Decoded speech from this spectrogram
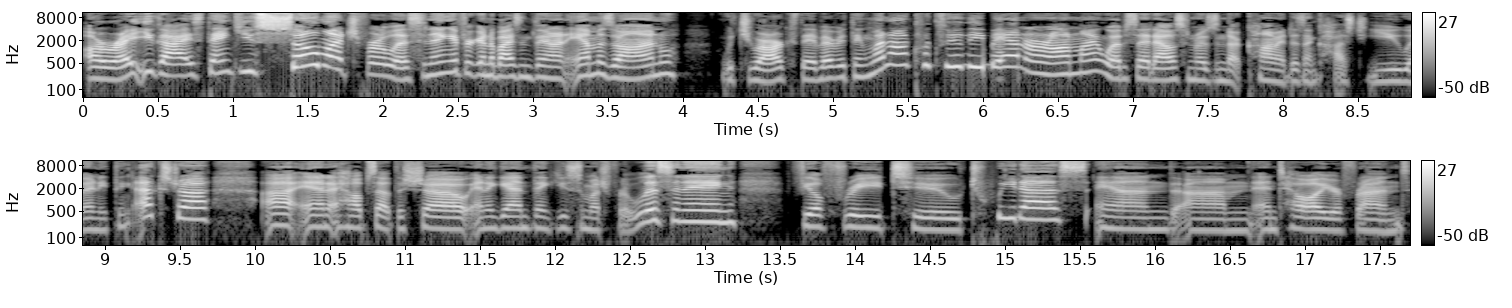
All right, you guys, thank you so much for listening. If you're going to buy something on Amazon, which you are because they have everything, why not click through the banner on my website, AlisonRosen.com? It doesn't cost you anything extra, uh, and it helps out the show. And again, thank you so much for listening. Feel free to tweet us and um, and tell all your friends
